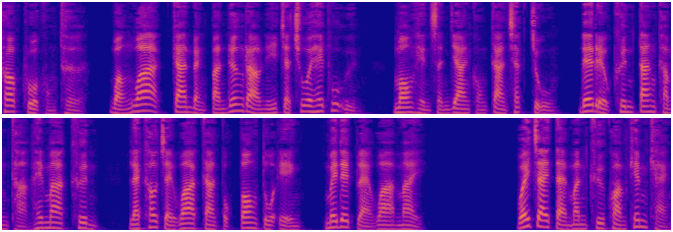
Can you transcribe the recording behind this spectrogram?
ครอบครัวของเธอ หวังว่าการแบ่งปันเรื่องราวนี้จะช่วยให้ผู้อื่น มองเห็นสัญญาณของการชักจูง ได้เร็วขึ้นตั้งคำถามให้มากขึ้น และเข้าใจว่าการปกป้องตัวเอง ไม่ได้แปลว่าไม่ ไว้ใจแต่มันคือความเข้มแข็ง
